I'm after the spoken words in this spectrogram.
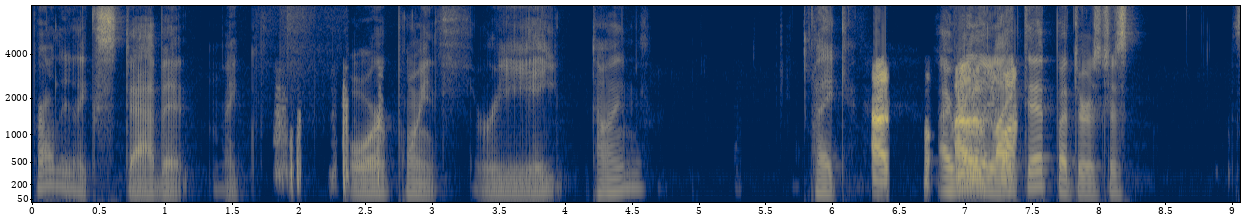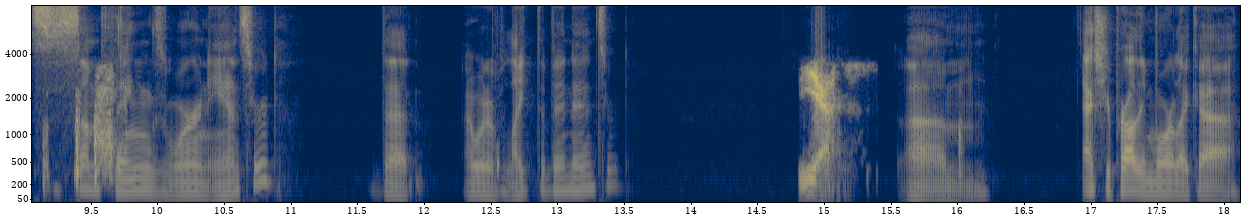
probably like stab it like four point three eight times. Like I really liked it, but there's just some things weren't answered that I would have liked to have been answered. Yes, Um, actually, probably more like a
